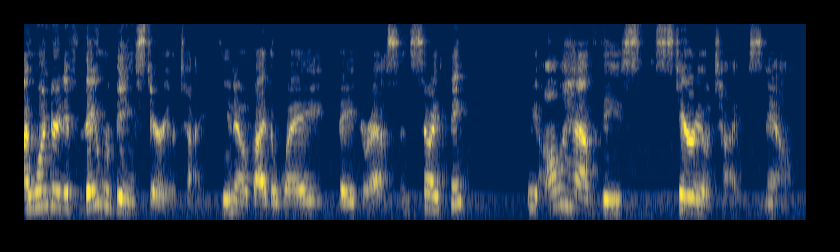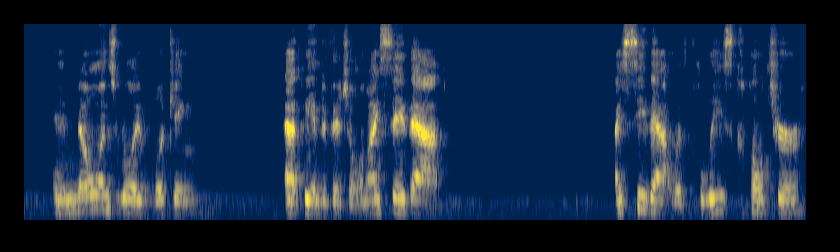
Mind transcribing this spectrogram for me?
I wondered if they were being stereotyped, you know, by the way they dress. And so I think we all have these stereotypes now, and no one's really looking at the individual. And I say that I see that with police culture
